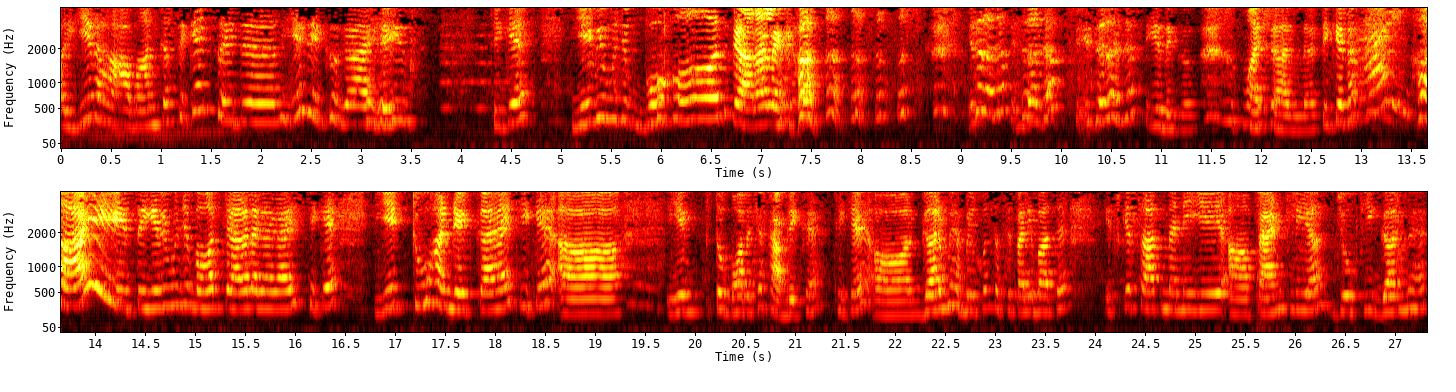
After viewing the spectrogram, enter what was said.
और ये रहा आवान का सेकेंड स्वेटर ये देखोगा ठीक है? ये भी मुझे बहुत प्यारा लगा। इधर आ जा इधर आ जा इधर आ जा। ये देखो माशाल्लाह ठीक है ना? हाय तो ये भी मुझे बहुत प्यारा लगा गाइस ठीक है? ये टू हंड्रेड का है ठीक है? आ, ये तो बहुत अच्छा फैब्रिक है ठीक है? और गर्म है बिल्कुल सबसे पहली बात है। इसके साथ मैंने ये आ, पैंट लिया जो कि गर्म है।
